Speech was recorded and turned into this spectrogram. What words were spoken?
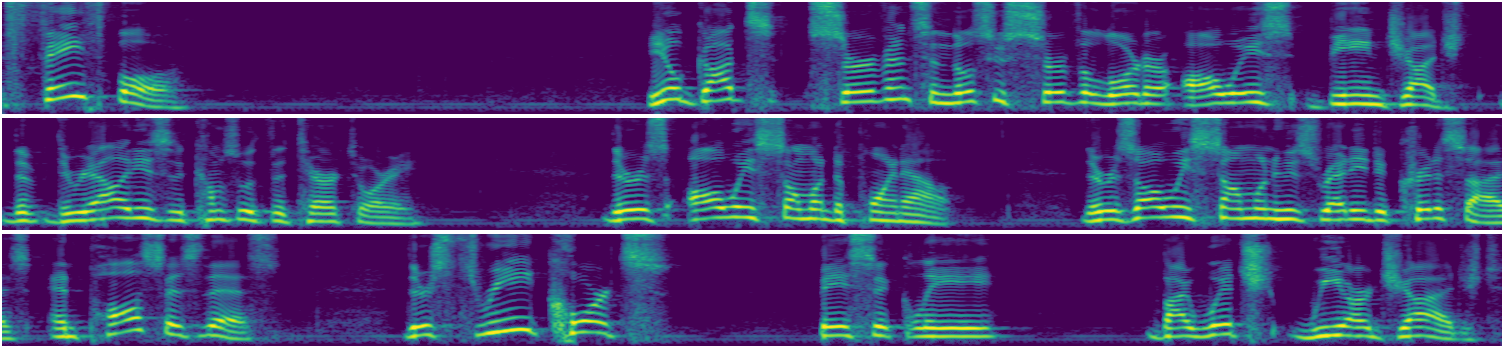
faithful. You know, God's servants and those who serve the Lord are always being judged. The, the reality is, it comes with the territory. There is always someone to point out, there is always someone who's ready to criticize. And Paul says this there's three courts, basically, by which we are judged,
